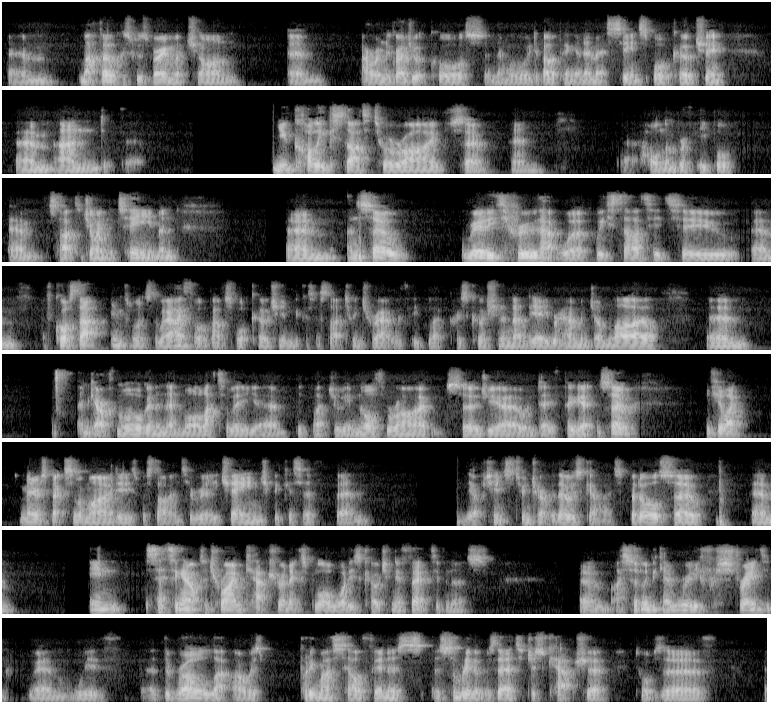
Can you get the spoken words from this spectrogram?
um, my focus was very much on um, our undergraduate course, and then we were developing an MSc in sport coaching um, and uh, new colleagues started to arrive. So um, a whole number of people um, started to join the team, and um, and so really through that work we started to, um, of course, that influenced the way I thought about sport coaching because I started to interact with people like Chris Cushion and Andy Abraham and John Lyle. Um, and Gareth Morgan, and then more latterly, people like Julian Northrive and Sergio and Dave Piggott. And so if you like, in many respects, some of my ideas were starting to really change because of um, the opportunity to interact with those guys, but also um, in setting out to try and capture and explore what is coaching effectiveness. Um, I suddenly became really frustrated um, with uh, the role that I was putting myself in as, as somebody that was there to just capture, to observe,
